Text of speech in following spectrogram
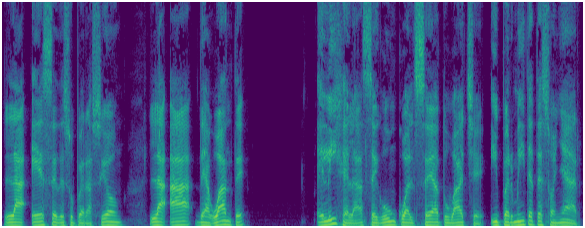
la S de superación, la A de aguante, Elígela según cual sea tu bache y permítete soñar,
